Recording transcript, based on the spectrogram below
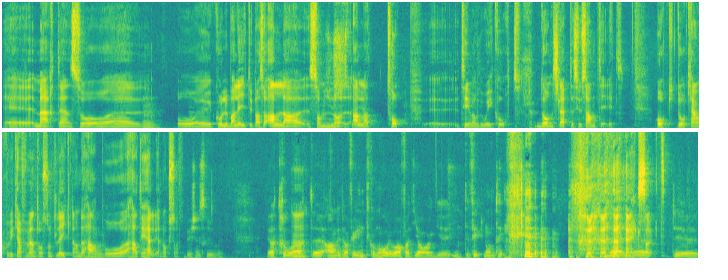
eh, Mertens och, eh, och eh, Koulibaly typ. Alltså alla som, no, alla topp eh, Team of the Week-kort. De släpptes ju samtidigt. Och då kanske vi kan förvänta oss något liknande här, på, här till helgen också. Det känns rimligt. Jag tror Mm. att eh, anledningen till varför jag inte kommer ihåg det var för att jag eh, inte fick någonting. Men eh, Exakt. det,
